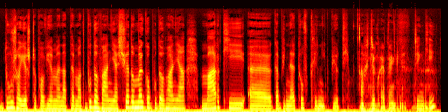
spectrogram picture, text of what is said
dużo jeszcze powiemy na temat budowania, świadomego budowania marki y, gabinetów Clinic Beauty. Ach, dziękuję pięknie. Dzięki.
